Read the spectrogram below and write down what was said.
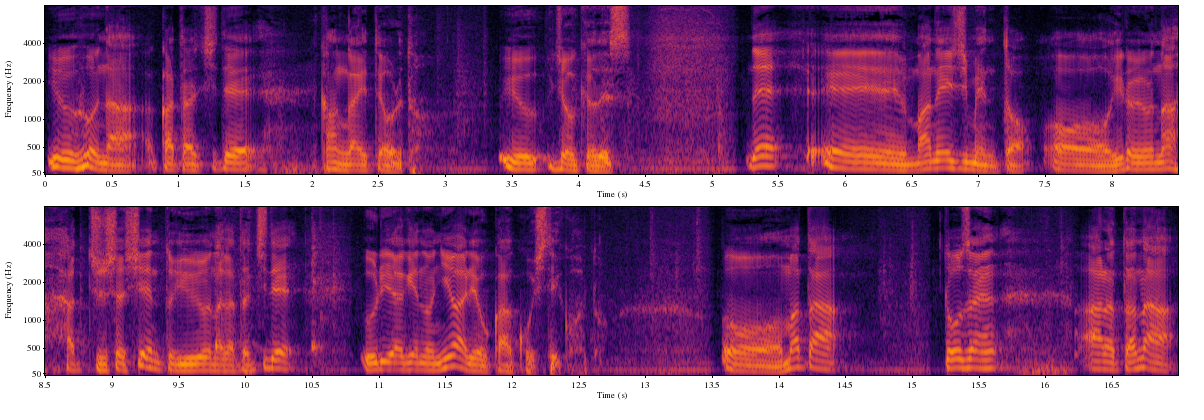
いうふうな形で考えておるという状況です。で、えー、マネジメントいろいろな発注者支援というような形で売上の2割を確保していこうとまた当然新たな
